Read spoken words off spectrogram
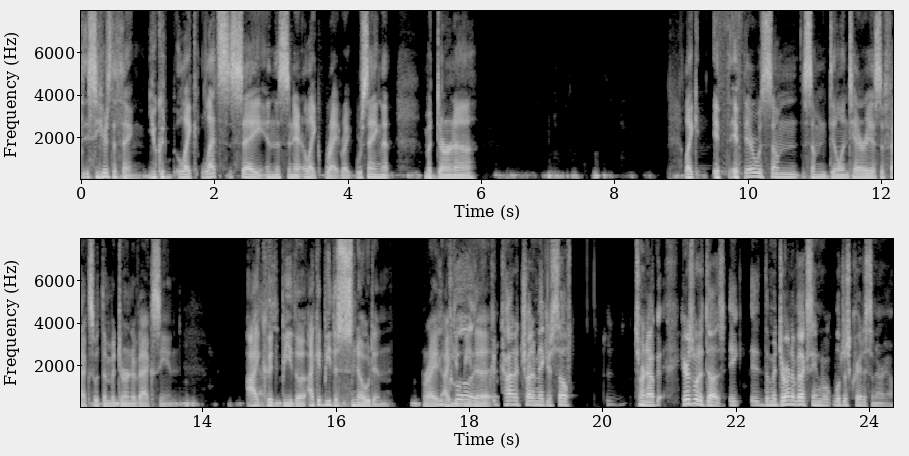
see. Here's the thing: you could like, let's say in this scenario, like, right, right, we're saying that Moderna, like, if if there was some some deleterious effects with the Moderna vaccine, I Yes. could be the I could be the Snowden, right? You I could, be the you could kind of try to make yourself uh, turn out good. Here's what it does: it, it- the Moderna vaccine. We'll, we'll just create a scenario.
